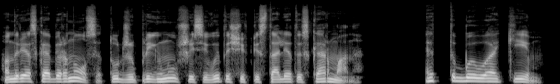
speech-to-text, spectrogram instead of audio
Он резко обернулся, тут же пригнувшись и вытащив пистолет из кармана. Это был Аким,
